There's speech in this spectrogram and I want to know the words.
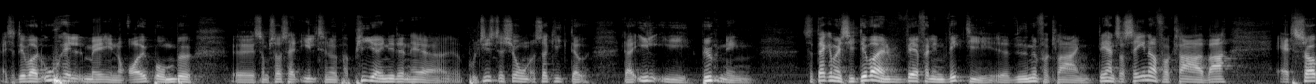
Altså det var et uheld med en røgbombe, øh, som så satte ild til noget papir ind i den her politistation, og så gik der, der ild i bygningen. Så der kan man sige, det var en, i hvert fald en vigtig øh, vidneforklaring. Det han så senere forklarede var, at så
